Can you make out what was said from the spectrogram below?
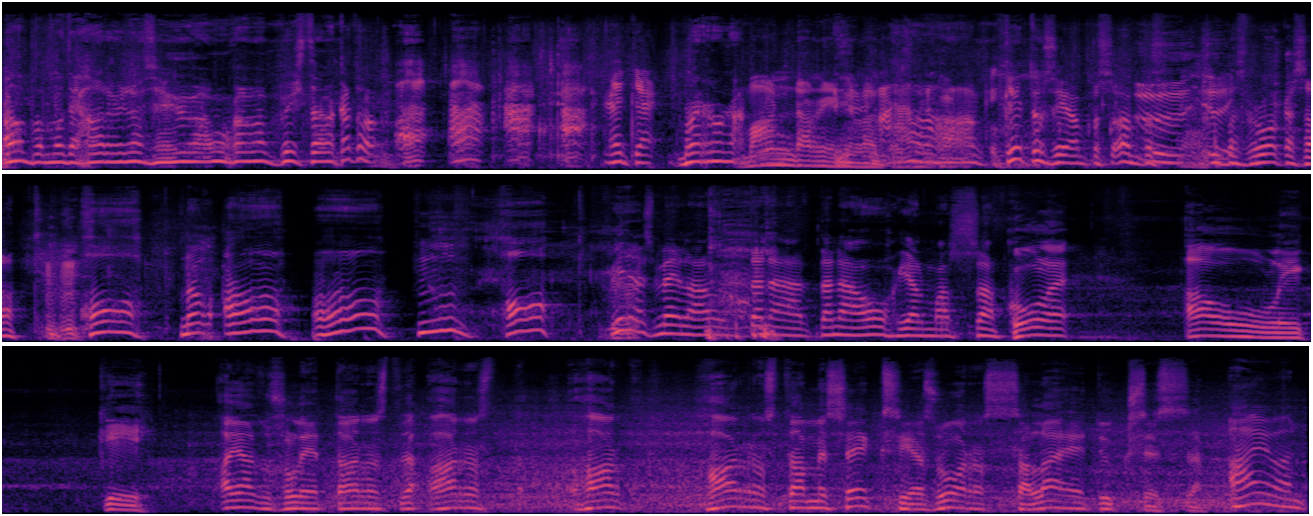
Onpa muuten harvinaisen hyvä, mukava pistävä. Kato. Ah, ah, ah, ah. Eikä peruna. Mandariinilla. Ah, Kiitos, onpas, onpas, onpas ruokasaa. Ho, no, oh, oh, hmm, ho. Mitäs meillä on tänään, tänään ohjelmassa? Kuule, Aulikki. Ajatus oli, että harrasta, harrasta, har, harrastamme seksiä suorassa lähetyksessä. Aivan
